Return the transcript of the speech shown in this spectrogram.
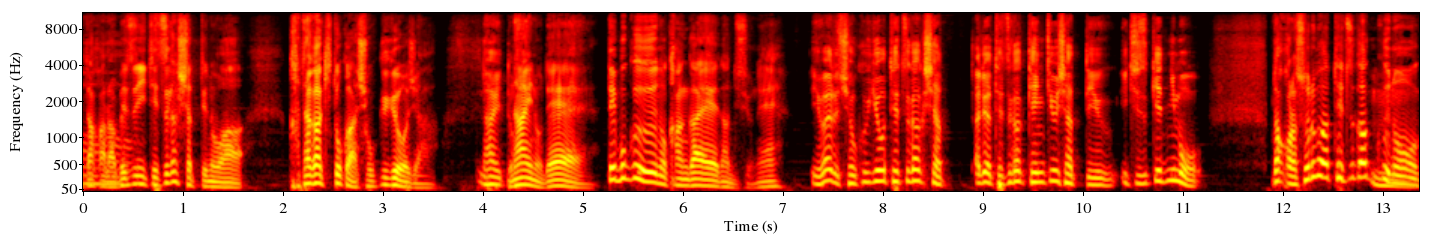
ー。だから別に哲学者っていうのは肩書きとか職業じゃないと。ないので、で僕の考えなんですよね。いわゆる職業哲学者あるいは哲学研究者っていう位置づけにもだからそれは哲学の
